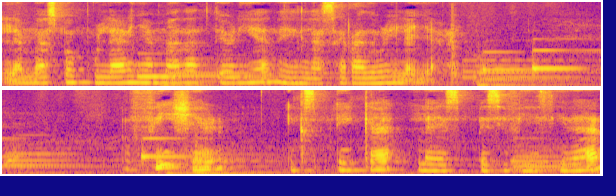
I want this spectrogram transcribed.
la más popular llamada teoría de la cerradura y la llave. Fisher explica la especificidad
